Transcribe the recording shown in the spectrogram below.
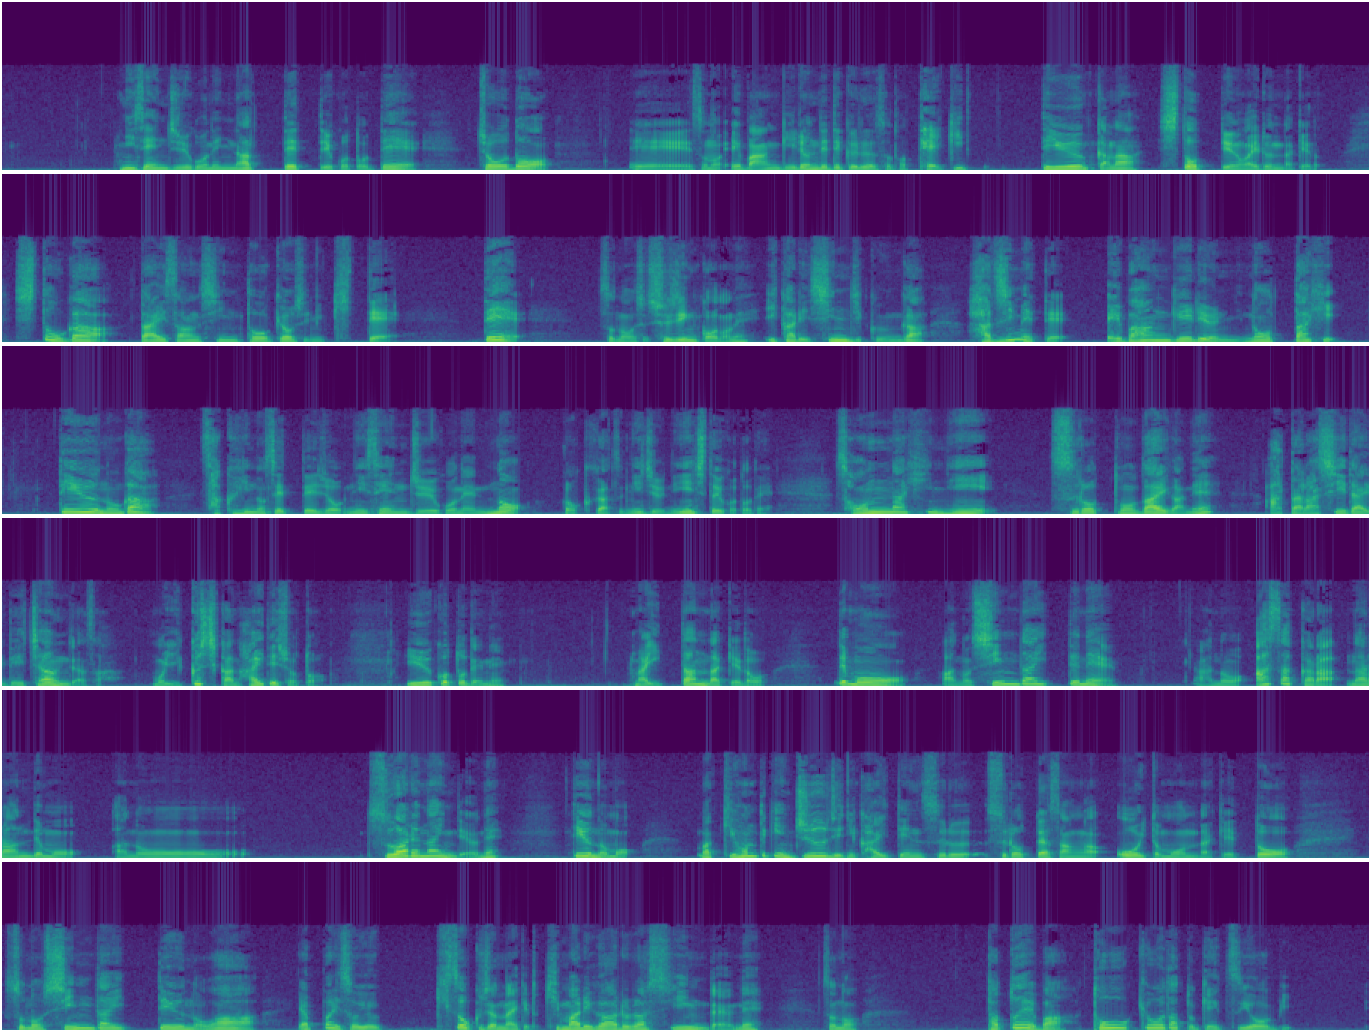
2015年になってっていうことで、ちょうど、えー、そのエヴァンゲリオン出てくるその敵っていうかな、使徒っていうのがいるんだけど、使徒が第三新東京市に来て、で、その主人公のね、碇シンジ君が初めてエヴァンゲリオンに乗った日っていうのが作品の設定上2015年の6月22日ということで、そんな日にスロットの台がね、新しい台出ちゃうんじゃさ、もう行くしかないでしょと。いうことでね、まあ行ったんだけど、でも、あの、寝台ってね、あの、朝から並んでも、あのー、座れないんだよね。っていうのも、まあ、基本的に10時に開店するスロット屋さんが多いと思うんだけど、その寝台っていうのは、やっぱりそういう規則じゃないけど決まりがあるらしいんだよね。その、例えば、東京だと月曜日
